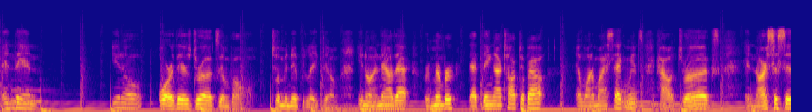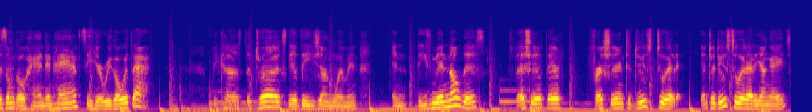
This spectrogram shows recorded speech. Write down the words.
And then, you know, or there's drugs involved to manipulate them. You know, and now that, remember that thing I talked about in one of my segments, how drugs and narcissism go hand in hand? See, here we go with that. Because the drugs give these young women, and these men know this, especially if they're freshly introduced to it, introduced to it at a young age,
